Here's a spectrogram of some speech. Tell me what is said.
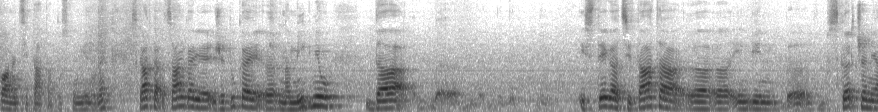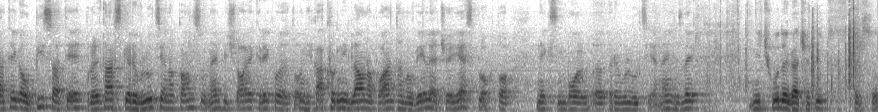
Konec citata po spominu. Ne? Skratka, Cankar je že tukaj uh, namignil, da uh, iz tega citata uh, in, in uh, skrčanja tega upisa te proletarske revolucije na koncu, ne, bi človek rekel, da to nikakor ni glavna poanta novele, če je sploh to nek simbol uh, revolucije. Ne? In zdaj, nič hudega, če tudi, ker so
